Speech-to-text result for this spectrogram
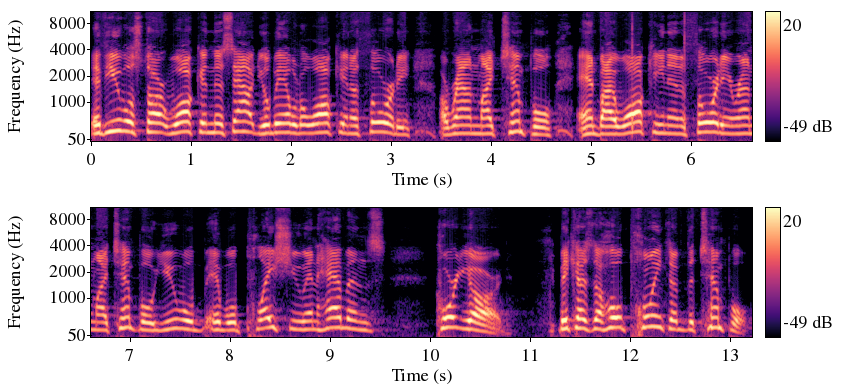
If you will start walking this out, you'll be able to walk in authority around my temple. And by walking in authority around my temple, you will, it will place you in heaven's courtyard. Because the whole point of the temple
